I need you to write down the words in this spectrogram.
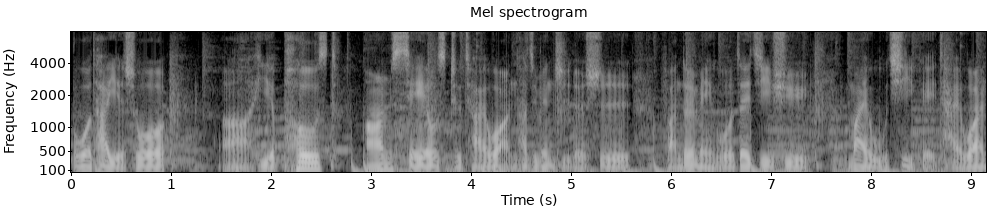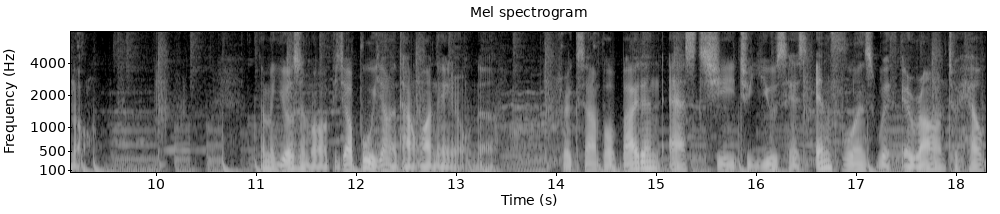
不过他也说。啊、uh，he opposed arms sales to Taiwan。他这边指的是反对美国再继续卖武器给台湾哦。那么有什么比较不一样的谈话内容呢？For example, Biden asked Xi to use his influence with Iran to help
